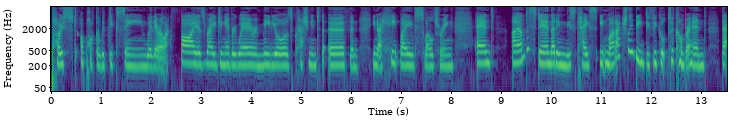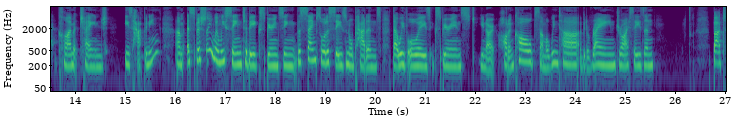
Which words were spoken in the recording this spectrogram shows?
post apocalyptic scene where there are like fires raging everywhere and meteors crashing into the earth and, you know, heat waves sweltering. And I understand that in this case, it might actually be difficult to comprehend that climate change is happening, um, especially when we seem to be experiencing the same sort of seasonal patterns that we've always experienced, you know, hot and cold, summer, winter, a bit of rain, dry season. But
